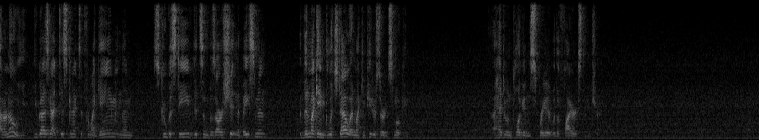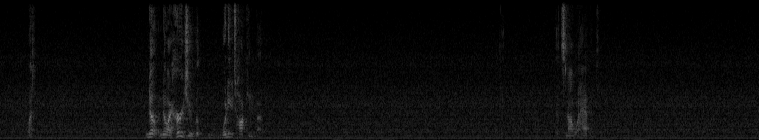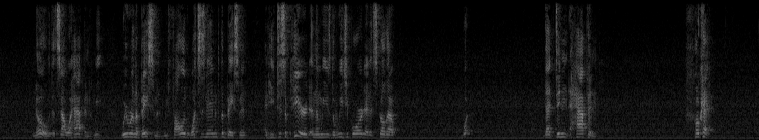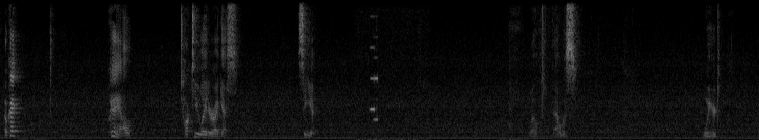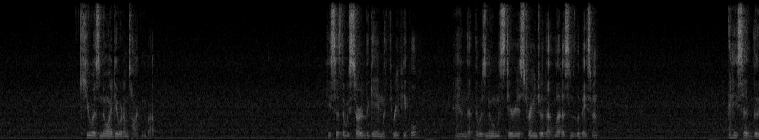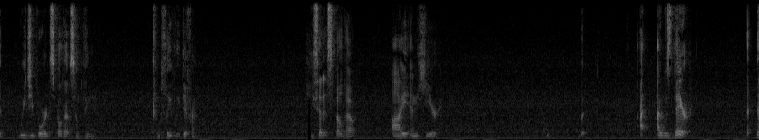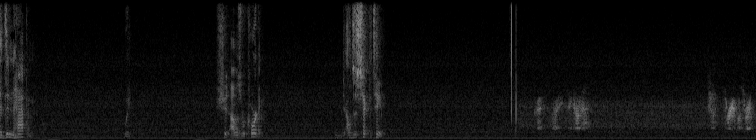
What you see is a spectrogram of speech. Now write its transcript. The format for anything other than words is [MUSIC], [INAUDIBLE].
I don't know. You, you guys got disconnected from my game, and then Scuba Steve did some bizarre shit in the basement. Then my game glitched out, and my computer started smoking. I had to unplug it and spray it with a fire extinguisher. What? No, no, I heard you, but what are you talking about? That's not what happened. No, that's not what happened. We we were in the basement. We followed what's his name into the basement, and he disappeared. And then we used the Ouija board, and it spelled out what. That didn't happen. Okay. Okay. Okay, I'll talk to you later, I guess. See ya. Well, that was weird. Q has no idea what I'm talking about. He says that we started the game with three people and that there was no mysterious stranger that led us into the basement. And he said the Ouija board spelled out something completely different. He said it spelled out, I am here. But I, I was there. That, that didn't happen. Shit, I was recording. I'll just check the tape. Okay, are you think I'm in? Just three of us, right?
